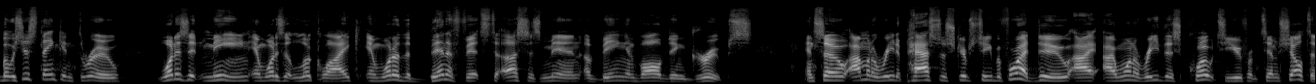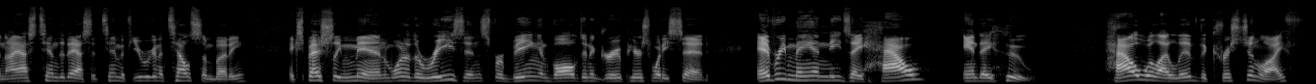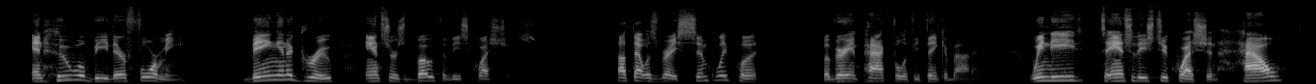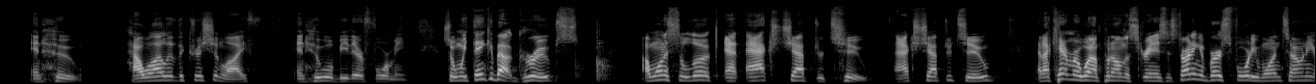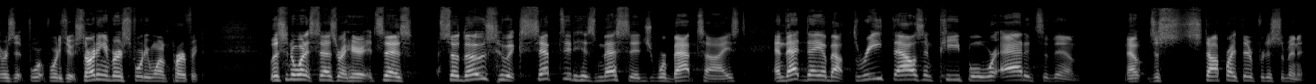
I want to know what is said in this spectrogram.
But was just thinking through what does it mean and what does it look like and what are the benefits to us as men of being involved in groups and so I'm going to read a passage of scripture to you. Before I do, I, I want to read this quote to you from Tim Shelton. I asked Tim today, I said, Tim, if you were going to tell somebody, especially men, what are the reasons for being involved in a group? Here's what he said Every man needs a how and a who. How will I live the Christian life, and who will be there for me? Being in a group answers both of these questions. I thought that was very simply put, but very impactful if you think about it we need to answer these two questions how and who. How will I live the Christian life, and who will be there for me? So, when we think about groups, I want us to look at Acts chapter 2. Acts chapter 2. And I can't remember what I'm putting on the screen. Is it starting in verse 41, Tony, or is it 42? Starting in verse 41, perfect. Listen to what it says right here. It says, So those who accepted his message were baptized, and that day about 3,000 people were added to them. Now, just stop right there for just a minute.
